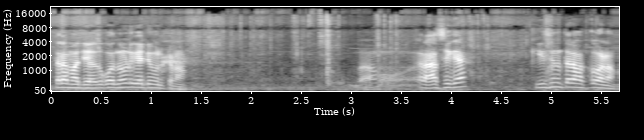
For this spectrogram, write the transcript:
ഇത്ര മതിയോ? അത് കൊന്നുകൊണ്ട് കയറ്റി നിൽക്കണോ റാസിക കീസിന് ഇത്ര വക്ക് വേണം.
